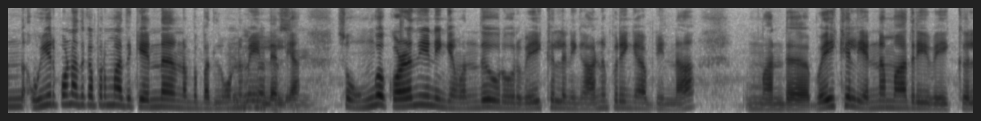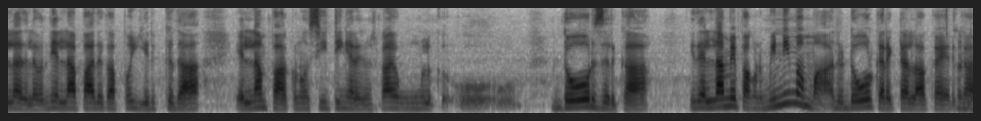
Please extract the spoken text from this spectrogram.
ஒன்று உயிர் போனதுக்கப்புறமா அதுக்கு என்ன நம்ம பதில்? ஒன்றுமே இல்லை இல்லையா? ஸோ உங்கள் குழந்தைய நீங்கள் வந்து ஒரு ஒரு வெஹிக்கிளில் நீங்கள் அனுப்புகிறீங்க அப்படின்னா அந்த வெஹிக்கிள் என்ன மாதிரி வெஹிக்கிள் அதில் வந்து எல்லா பாதுகாப்பும் இருக்குதா? எல்லாம் பார்க்கணும். சீட்டிங் அரேஞ்ச் இருக்கா? உங்களுக்கு டோர்ஸ் இருக்கா? இது எல்லாமே பார்க்கணும் மினிமமாக அது டோர் கரெக்டாக லாக் ஆகிருக்கா.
